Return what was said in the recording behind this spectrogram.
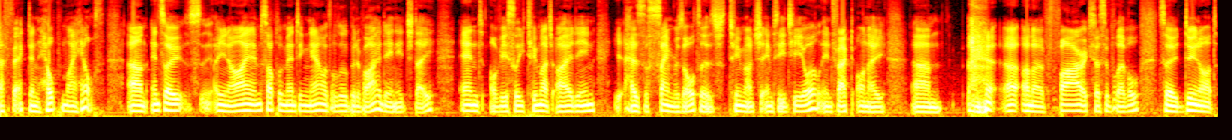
affect and help my health. Um, and so, you know, I am supplementing now with a little bit of iodine each day. And obviously, too much iodine has the same result as too much MCT oil. In fact, on a um, on a far excessive level. So do not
